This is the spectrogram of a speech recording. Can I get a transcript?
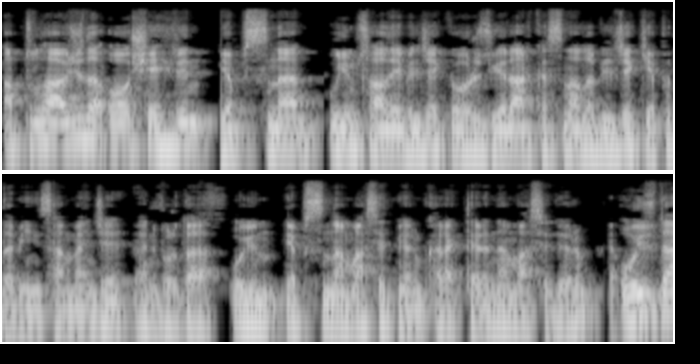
Abdullah Avcı da o şehrin yapısına uyum sağlayabilecek ve o rüzgarı arkasına alabilecek yapıda bir insan bence. Yani burada oyun yapısından bahsetmiyorum, karakterinden bahsediyorum. O yüzden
